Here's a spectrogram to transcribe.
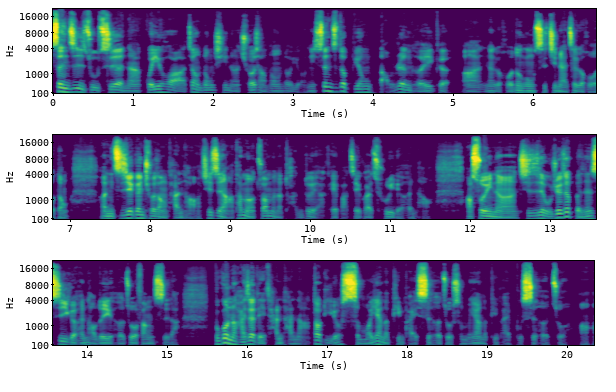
甚至主持人啊、规划这种东西呢，球场通通都有，你甚至都不用导任何一个啊那个活动公司进来这个活动啊，你直接跟球场谈好。其实啊，他们有专门的团队啊，可以把这块处理得很好啊。所以呢，其实我觉得这本身是一个很好的一个合作方式啦。不过呢，还是得谈谈呐，到底有什么样的品牌适合做，什么样的品牌不适合做啊？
